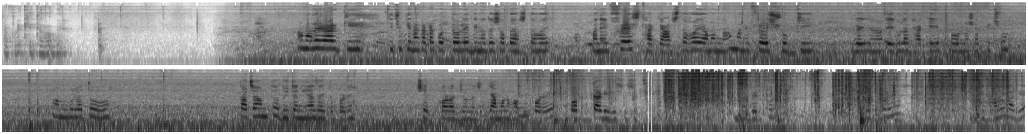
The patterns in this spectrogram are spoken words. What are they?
তারপরে খেতে হবে। আমাদের আর কি, কিছু কেনাকাটা করতে হলে বিনোদের শপে আসতে হয়। মানে ফ্রেশ থাকে, আসতে হয় এমন না মানে ফ্রেশ সবজি এগুলা থাকে অন্য সব কিছু আমগুলো তো কাঁচা আম তো দুইটা নেওয়া যাইতে পারে। চেক করার জন্য যে কেমন হবে। পরে পদ্মার ইলিশ এসেছে। আমরা বের করে। বের করে যদি ভালো লাগে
